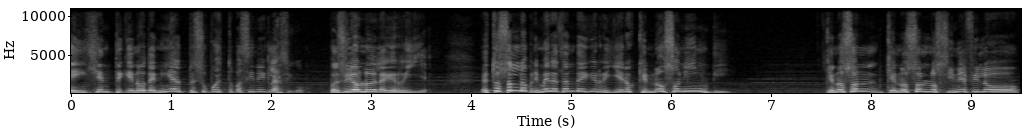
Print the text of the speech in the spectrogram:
en gente que no tenía el presupuesto para cine clásico. Por eso yo hablo de la guerrilla. Estos son la primera tanda de guerrilleros que no son indie. Que no son, que no son los cinéfilos,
